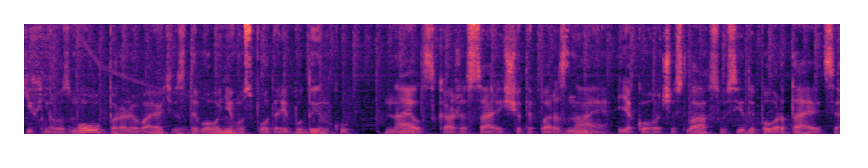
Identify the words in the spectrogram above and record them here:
їхню розмову переривають здивовані господарі будинку. Найлз каже Сарі, що тепер знає, якого числа сусіди повертаються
